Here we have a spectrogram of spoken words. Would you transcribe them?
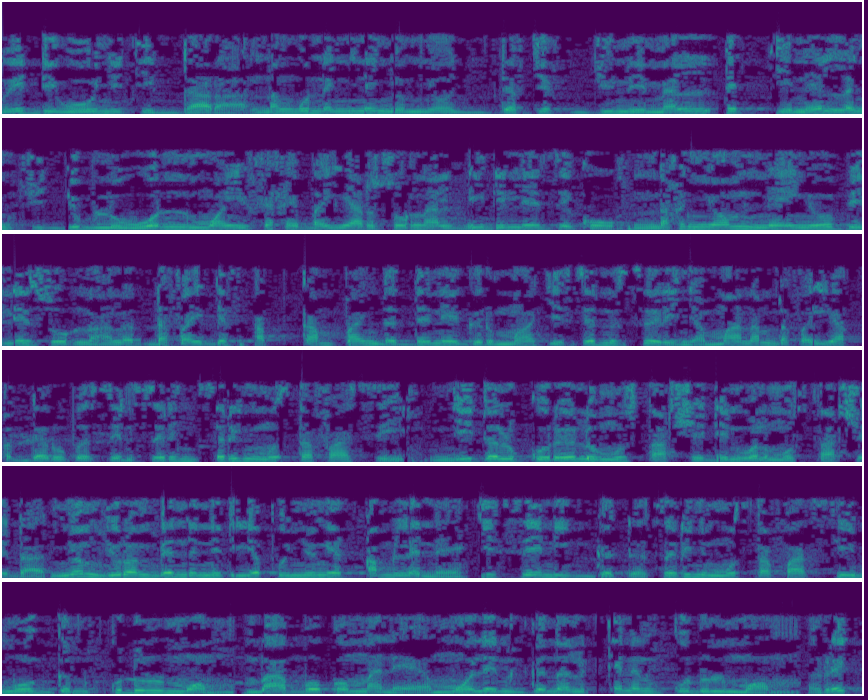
weddi wuñu ci dara. Nangu nañ ne ñoom ñoo def jëf ju mel teg ci ne lañ ci jublu woon mooy fexe ba yar journal bi di Les Échos. Ndax ñoom nee bi les journal dafay def ab campagne de dénigrement ci seen sëriñ maanaam dafa yàq deruba seen sëriñ sëriñ Moustapha Sy. Njiital kuréelu Moustarchidine wala Moustarchidaat ñoom juróom benn nit yépp ñu ngi xamle ne ci seeni gët sëriñ Moustapha moo gën kudul moom. mbaa boo ko manee moo leen gënal keneen kudul moom. rëcc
